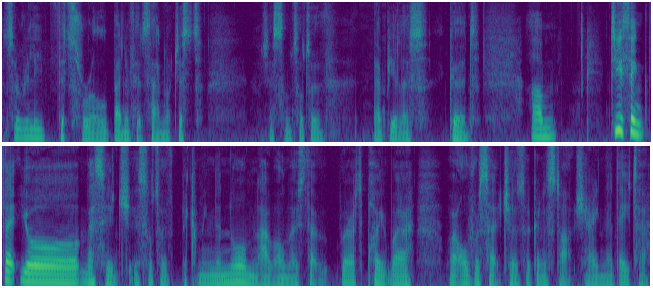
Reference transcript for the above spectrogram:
So really visceral benefits there, not just just some sort of nebulous good. Um, do you think that your message is sort of becoming the norm now almost, that we're at a point where, where all researchers are going to start sharing their data?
